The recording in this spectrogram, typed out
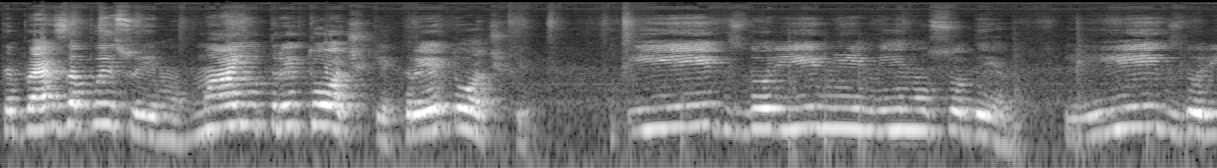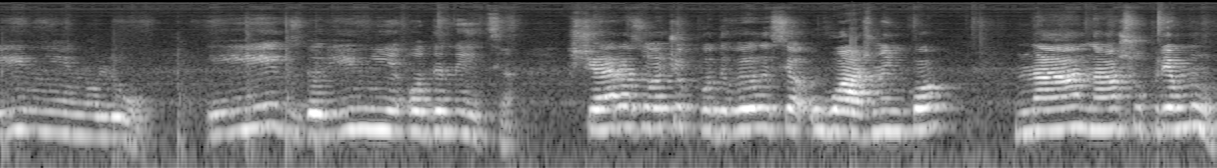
Тепер записуємо. Маю три точки. Три точки. Х дорівнює мінус 1. Х дорівнює 0. Х дорівнює одиниця. Ще разочок подивилися уважненько на нашу пряму.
